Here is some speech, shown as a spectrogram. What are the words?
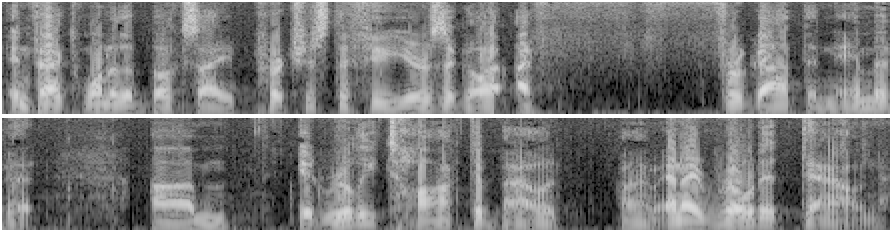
in fact, one of the books I purchased a few years ago, I, I f- forgot the name of it. Um, it really talked about, um, and I wrote it down,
